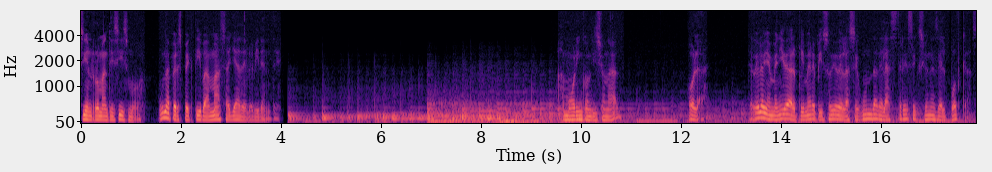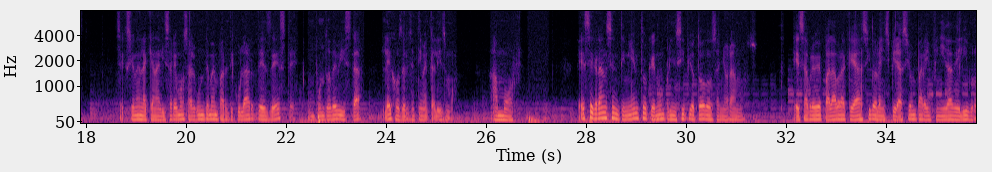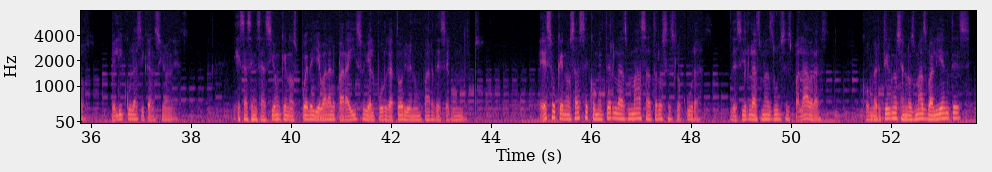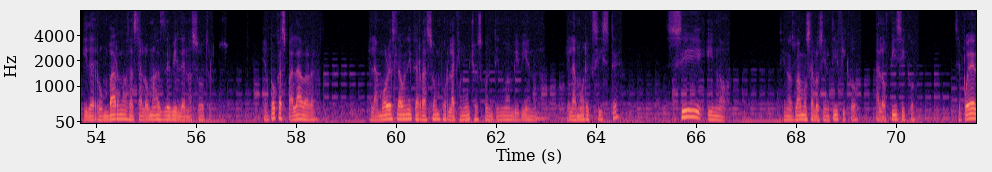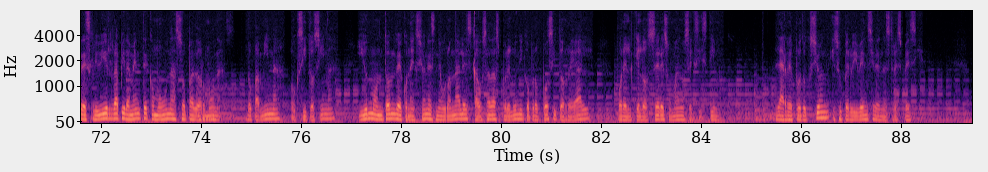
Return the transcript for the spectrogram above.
Sin romanticismo, una perspectiva más allá de lo evidente. Amor incondicional. Hola, te doy la bienvenida al primer episodio de la segunda de las tres secciones del podcast, sección en la que analizaremos algún tema en particular desde este, un punto de vista lejos del sentimentalismo. Amor ese gran sentimiento que en un principio todos añoramos, esa breve palabra que ha sido la inspiración para infinidad de libros, películas y canciones, esa sensación que nos puede llevar al paraíso y al purgatorio en un par de segundos, eso que nos hace cometer las más atroces locuras, decir las más dulces palabras, convertirnos en los más valientes y derrumbarnos hasta lo más débil de nosotros. En pocas palabras, el amor es la única razón por la que muchos continúan viviendo. ¿El amor existe? Sí y no. Si nos vamos a lo científico, a lo físico, se puede describir rápidamente como una sopa de hormonas, dopamina, oxitocina y un montón de conexiones neuronales causadas por el único propósito real por el que los seres humanos existimos la reproducción y supervivencia de nuestra especie.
